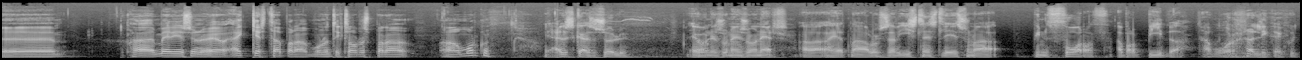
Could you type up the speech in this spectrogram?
Uh, Hvað er meira í þessu? Ekkert það bara múnandi klárast bara á morgun. Ég elska þessa sölu ef hún er svona eins og hún er. Að, að hérna, lóksins af Íslands lið svona pínuð þórað að bara býða Það voru líka einhver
